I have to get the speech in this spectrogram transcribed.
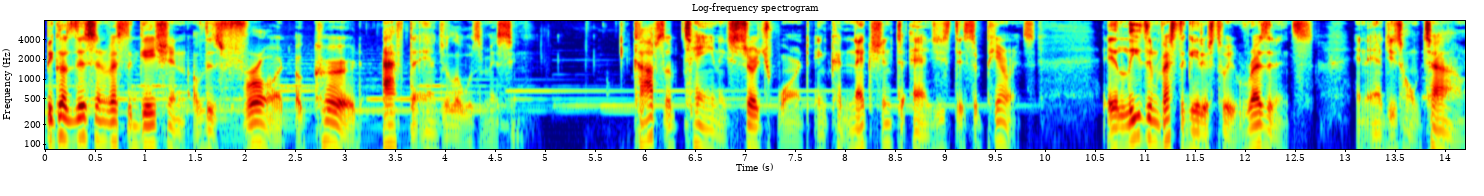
because this investigation of this fraud occurred after Angela was missing. cops obtain a search warrant in connection to Angie's disappearance. It leads investigators to a residence in Angie's hometown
